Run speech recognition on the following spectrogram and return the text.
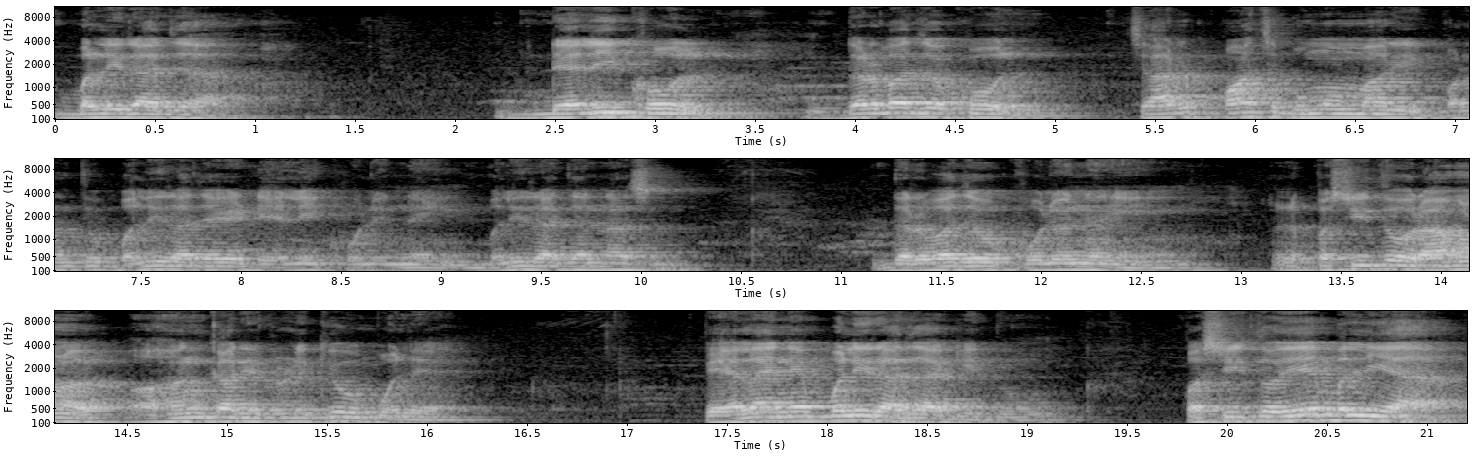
બલિરાજા, ડેલી ખોલ, દરવાજો ખોલ ચાર પાંચ બૂમો મારી, પરંતુ બલિરાજાએ ડેલી ખોલી નહીં. બલિરાજાના દરવાજો ખોલ્યો નહીં. એટલે પછી તો રાવણ અહંકારી એટલે કેવું બોલે? પહેલાં એને બલિરાજા કીધું. પછી તો એ બલિયા,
